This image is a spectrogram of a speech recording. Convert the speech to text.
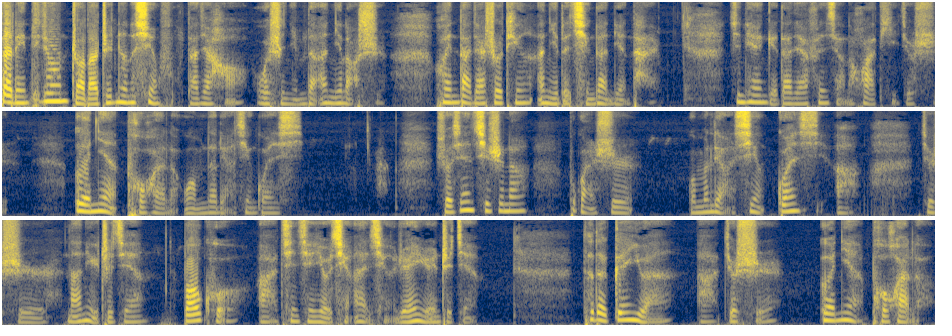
在聆听中找到真正的幸福。大家好，我是你们的安妮老师，欢迎大家收听安妮的情感电台。今天给大家分享的话题就是恶念破坏了我们的两性关系。首先，其实呢，不管是我们两性关系啊，就是男女之间，包括啊亲情、友情、爱情，人与人之间，它的根源啊，就是恶念破坏了。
